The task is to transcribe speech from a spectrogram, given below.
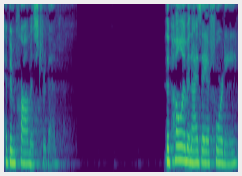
had been promised for them. The poem in Isaiah 40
